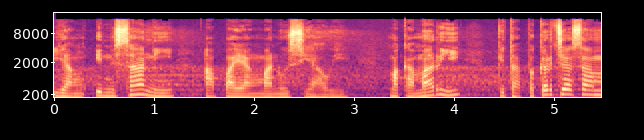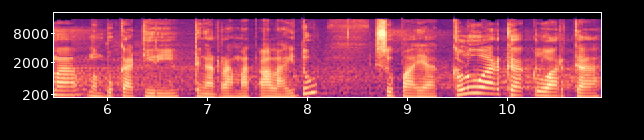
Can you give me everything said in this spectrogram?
yang insani, apa yang manusiawi. Maka mari kita bekerja sama membuka diri dengan rahmat Allah itu supaya keluarga-keluarga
